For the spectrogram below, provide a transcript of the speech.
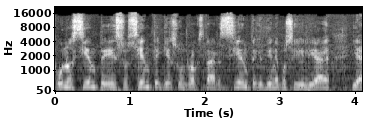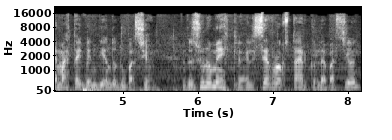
uno siente eso, siente que es un rockstar, siente que tiene posibilidades y además estáis vendiendo tu pasión. Entonces uno mezcla el ser rockstar con la pasión,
